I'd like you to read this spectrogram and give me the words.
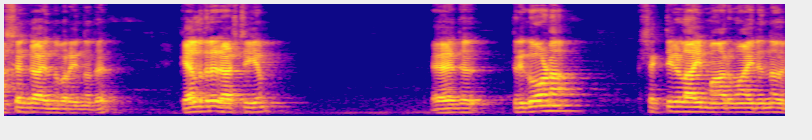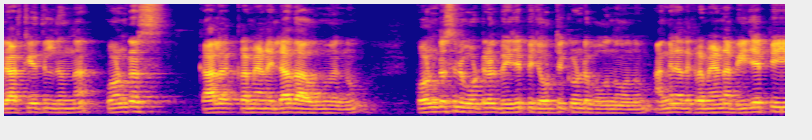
ആശങ്ക എന്ന് പറയുന്നത് കേരളത്തിലെ രാഷ്ട്രീയം ഏത് ത്രികോണ ശക്തികളായി മാറുമായിരുന്ന ഒരു രാഷ്ട്രീയത്തിൽ നിന്ന് കോൺഗ്രസ് കാലക്രമേണ ഇല്ലാതാവുന്നുവെന്നും കോൺഗ്രസിന്റെ വോട്ടുകൾ ബി ജെ പി ചോർത്തിക്കൊണ്ട് പോകുന്നുവെന്നും അങ്ങനെ അത് ക്രമേണ B J P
